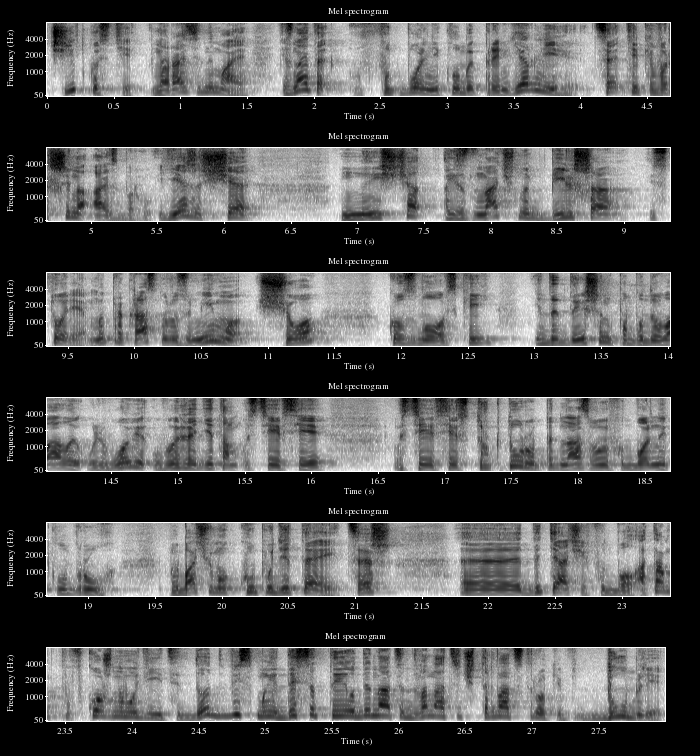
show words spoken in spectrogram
чіткості наразі немає. І знаєте, футбольні клуби прем'єр-ліги це тільки вершина айсбергу. Є ж ще нижча і значно більша історія. Ми прекрасно розуміємо, що Козловський і Дедишин побудували у Львові у вигляді там ось цієї всієї ось цієї всієї структури під назвою Футбольний клуб Рух. Ми бачимо купу дітей. Це ж е, дитячий футбол, а там в кожному віці до 8, 10, 11, 12, 14 років дублі.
